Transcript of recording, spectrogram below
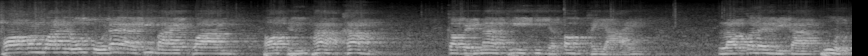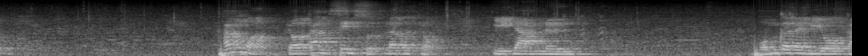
พอกลางวันหลวงปู่ได้อธิบายความพอถึงภาคค่ำก็เป็นหน้าที่ที่จะต้องขยาย เราก็ได้มีการพูด ทั้งหมดจนทั่งสิ้นสุดแล้วก็จบอีกอย่างหนึ่ง ผมก็ได้มีโอก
